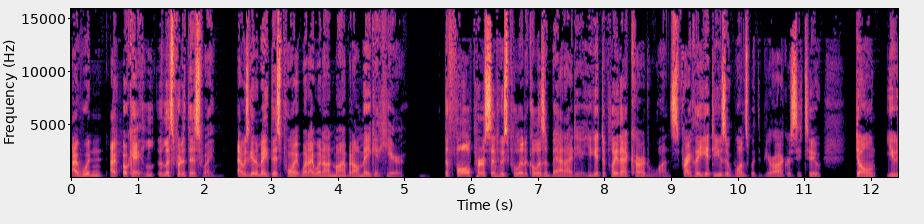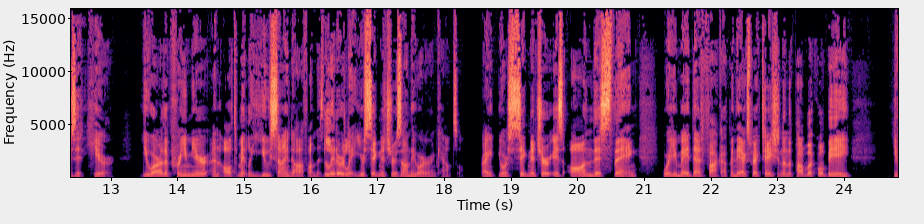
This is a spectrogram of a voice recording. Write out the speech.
I wouldn't. I, okay, l- let's put it this way. I was going to make this point when I went on mine, but I'll make it here. The fall person who's political is a bad idea. You get to play that card once. Frankly, you get to use it once with the bureaucracy too. Don't use it here. You are the premier, and ultimately, you signed off on this. Literally, your signature is on the order in council, right? Your signature is on this thing where you made that fuck up, and the expectation in the public will be you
